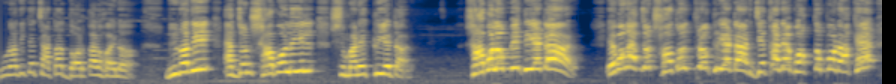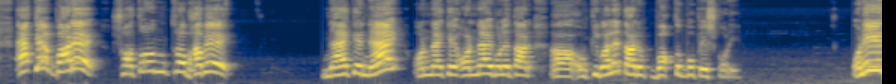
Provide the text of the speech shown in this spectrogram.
রুনাদিকে চাটার দরকার হয় না। রুনাদি একজন সাবলীল মানে ক্রিয়েটার স্বাবলম্বী ক্রিয়েটার এবং একজন স্বতন্ত্র ক্রিয়েটার যেখানে বক্তব্য রাখে একেবারে স্বতন্ত্রভাবে। ন্যায়কে ন্যায়, অন্যায়কে অন্যায় বলে তার কি বলে, তার বক্তব্য পেশ করে। অনেক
